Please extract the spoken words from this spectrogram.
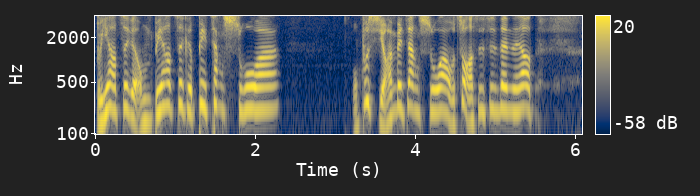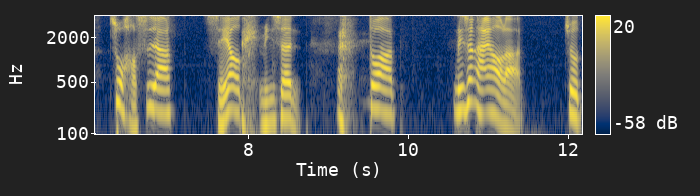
不要这个，我们不要这个被这样说啊！我不喜欢被这样说啊！我做好事是真的要做好事啊！谁要名声？对啊，名声还好啦，就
